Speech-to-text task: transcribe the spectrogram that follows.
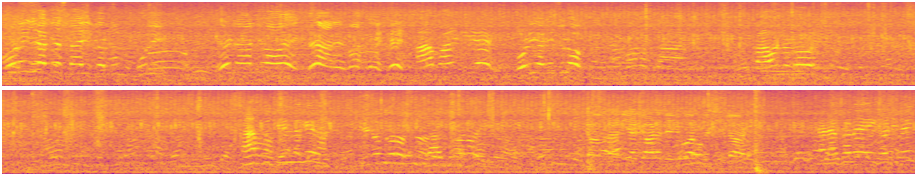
थोड़ी आगे स्टाइल कर तुम पूरी एक आगे होए ले आ रहे बस आप आएँगे थोड़ी आगे चलो बावन नंबर आप अकेले लगे ना टेलीफोन है एक घड़ी नहीं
